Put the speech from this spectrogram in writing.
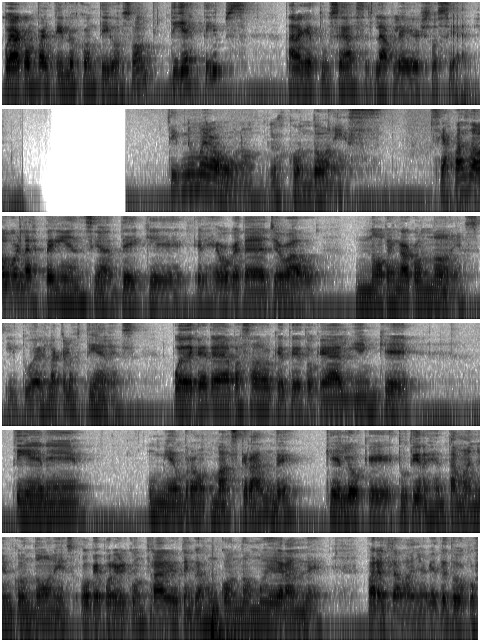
Voy a compartirlos contigo. Son 10 tips para que tú seas la player social. Tip número 1, los condones. Si has pasado por la experiencia de que el jevo que te haya llevado no tenga condones y tú eres la que los tienes, puede que te haya pasado que te toque a alguien que tiene un miembro más grande que lo que tú tienes en tamaño en condones o que por el contrario tengas un condón muy grande para el tamaño que te tocó.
